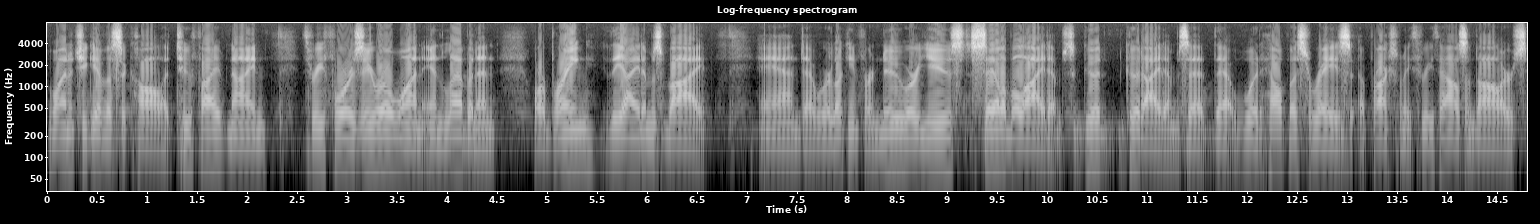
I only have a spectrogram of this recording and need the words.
why don't you give us a call at 259 3401 in Lebanon or bring the items by? And uh, we're looking for new or used saleable items, good, good items that, that would help us raise approximately $3,000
